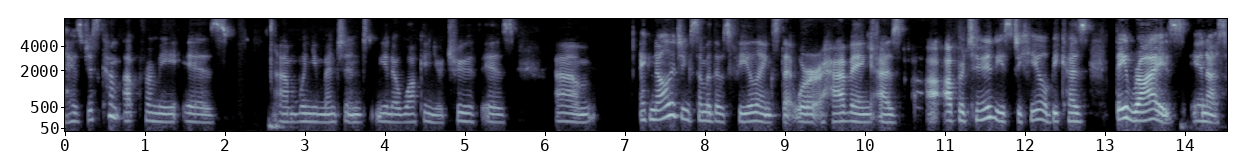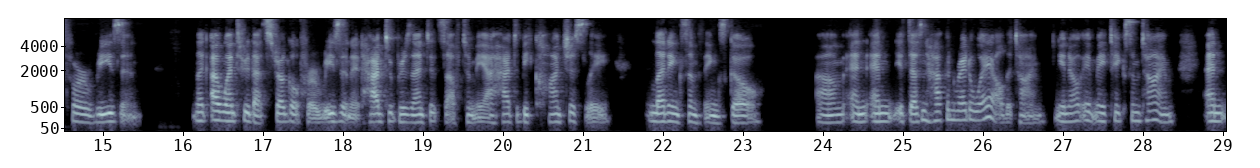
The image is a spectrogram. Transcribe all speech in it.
has just come up for me is um, when you mentioned, you know, walk in your truth is um, acknowledging some of those feelings that we're having as uh, opportunities to heal because they rise in us for a reason. Like I went through that struggle for a reason. It had to present itself to me. I had to be consciously letting some things go. Um, and and it doesn't happen right away all the time. You know, it may take some time. And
